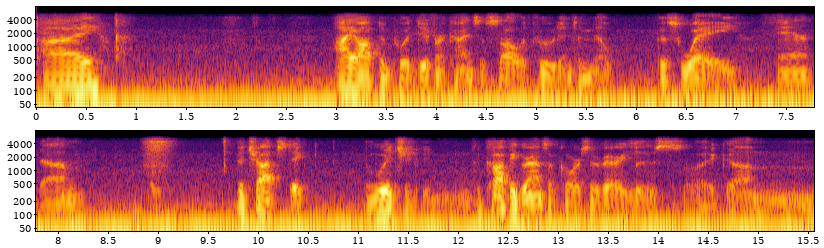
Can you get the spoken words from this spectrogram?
I I often put different kinds of solid food into milk this way and um, the chopstick which the coffee grounds of course are very loose like um,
